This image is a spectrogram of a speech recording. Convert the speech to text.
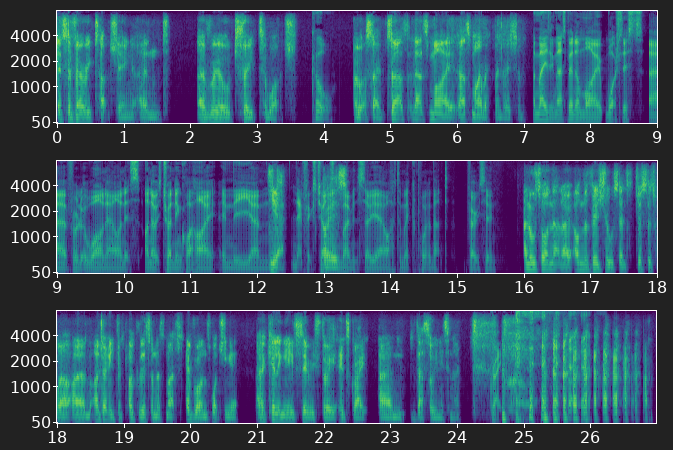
it's a very touching and a real treat to watch. Cool. I got to say. So that's that's my that's my recommendation. Amazing. That's been on my watch list uh, for a little while now, and it's I know it's trending quite high in the um, Yeah. Netflix charts at the moment. So yeah, I'll have to make a point of that very soon. And also on that note, on the visual sense, just as well, um, I don't need to plug this on as much. Everyone's watching it. Uh, Killing Eve series three, it's great. Um, that's all you need to know. Great.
